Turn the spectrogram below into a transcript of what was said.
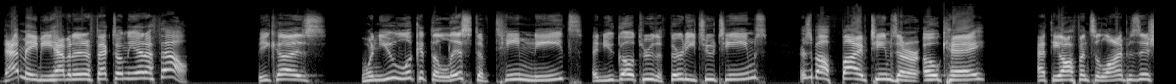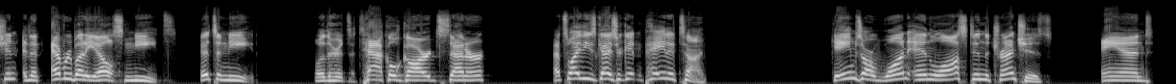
that may be having an effect on the NFL because when you look at the list of team needs and you go through the 32 teams, there's about five teams that are okay at the offensive line position, and then everybody else needs. It's a need, whether it's a tackle, guard, center. That's why these guys are getting paid a ton. Games are won and lost in the trenches, and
